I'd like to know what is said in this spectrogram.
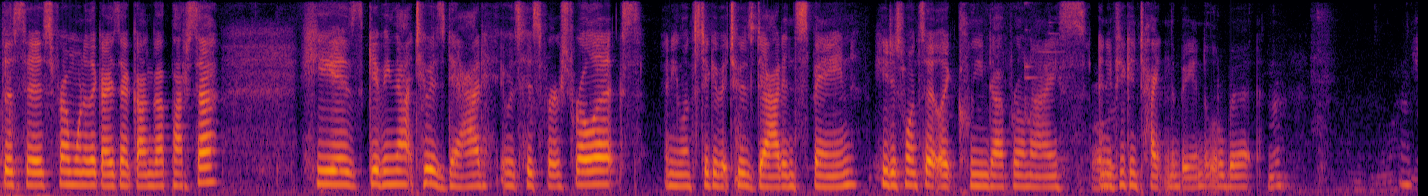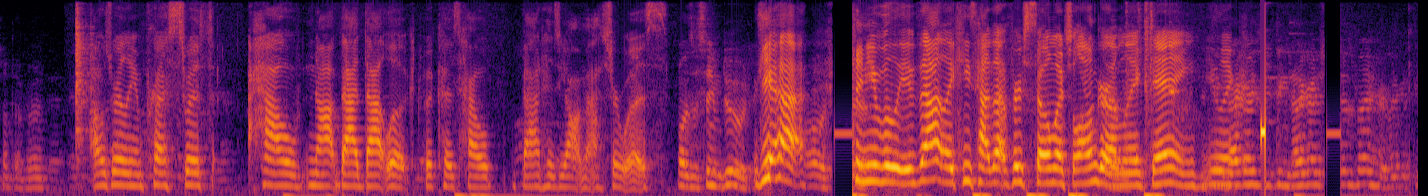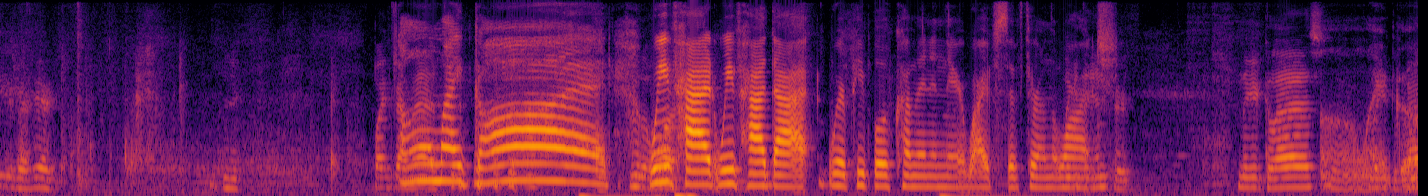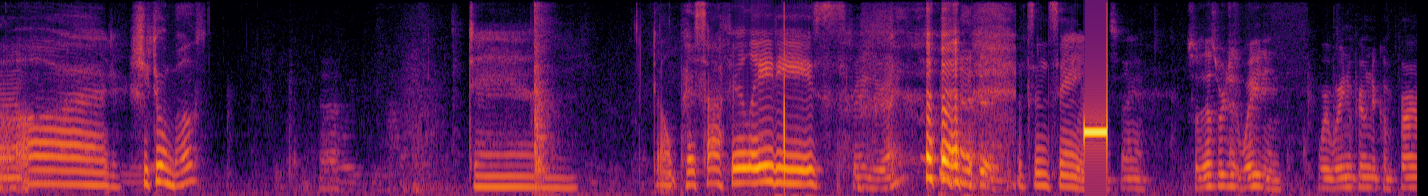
This is from one of the guys at Ganga Parsa. He is giving that to his dad. It was his first Rolex, and he wants to give it to his dad in Spain. He just wants it like cleaned up real nice, oh, and if you can tighten the band a little bit. It's not that bad. I was really impressed with how not bad that looked because how bad his Yachtmaster was. Oh, it's the same dude. Yeah. Oh, Can you believe that? Like he's had that for so much longer. I'm like, dang. you You think like that guy, you think that guy sh- is right here? Look at these right here. Wife got Oh mad. my god. We've watch. had we've had that where people have come in and their wives have thrown the Look at the watch. insert. Look at glass. Oh my at the band. god. She threw them both? Yeah. Damn. Don't piss off your ladies. Crazy, right? That's insane. Insane. So this we're just waiting. We're waiting for him to confirm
